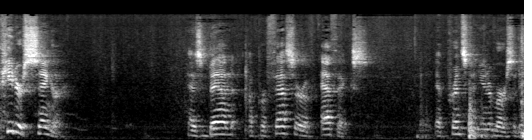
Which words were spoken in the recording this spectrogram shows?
Peter Singer has been a professor of ethics at Princeton University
